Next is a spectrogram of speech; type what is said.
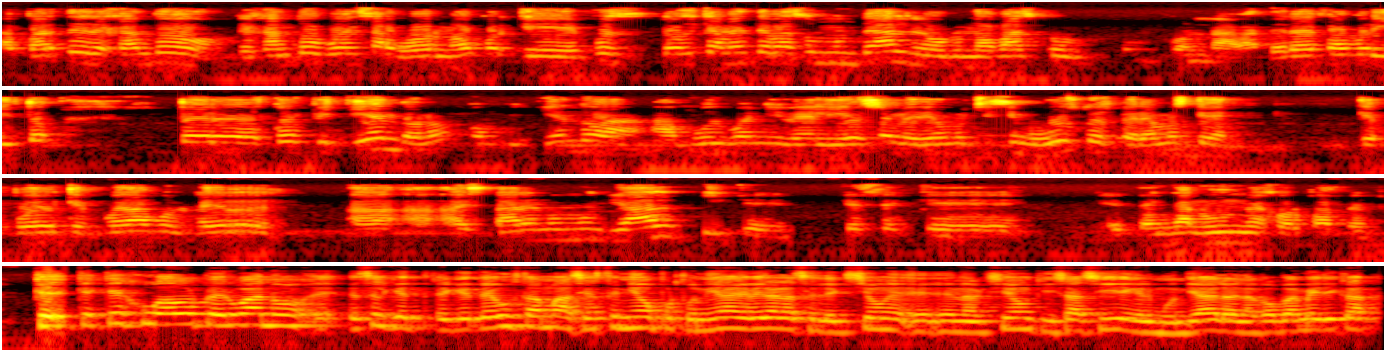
aparte dejando, dejando buen sabor, ¿no? Porque, pues, lógicamente vas a un mundial, no, no vas con, con la bandera de favorito, pero compitiendo, ¿no? Compitiendo a, a, muy buen nivel y eso me dio muchísimo gusto. Esperemos que, que, puede, que pueda volver a, a, estar en un mundial y que, que, se, que, que tengan un mejor papel. ¿Qué, qué, qué jugador peruano es el que, el que, te gusta más? Si has tenido oportunidad de ver a la selección en, en, acción, quizás sí, en el Mundial o en la Copa América,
